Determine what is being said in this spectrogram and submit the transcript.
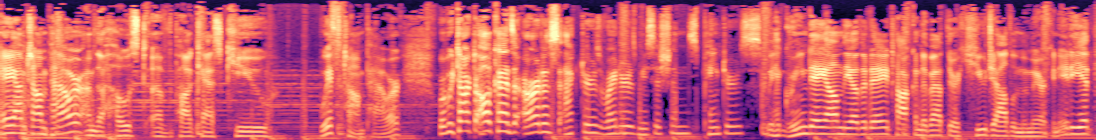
Hey, I'm Tom Power. I'm the host of the podcast Q with Tom Power, where we talk to all kinds of artists, actors, writers, musicians, painters. We had Green Day on the other day talking about their huge album American Idiot.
